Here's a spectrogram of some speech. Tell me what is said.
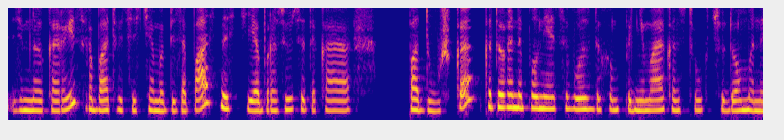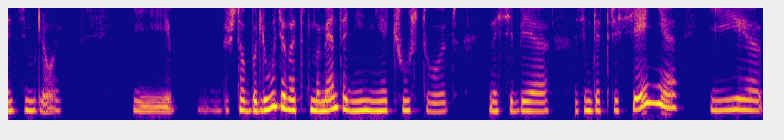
земной коры срабатывает система безопасности и образуется такая подушка, которая наполняется воздухом, поднимая конструкцию дома над землей. И чтобы люди в этот момент они не чувствуют на себе землетрясения и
